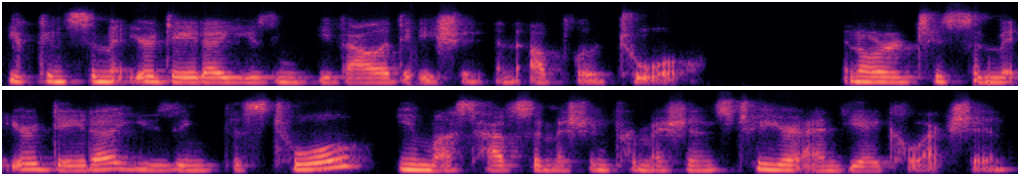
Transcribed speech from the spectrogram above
you can submit your data using the validation and upload tool. In order to submit your data using this tool, you must have submission permissions to your NDA collection.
